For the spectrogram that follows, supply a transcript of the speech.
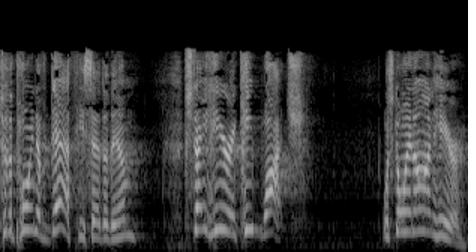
to the point of death, he said to them. Stay here and keep watch. What's going on here?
